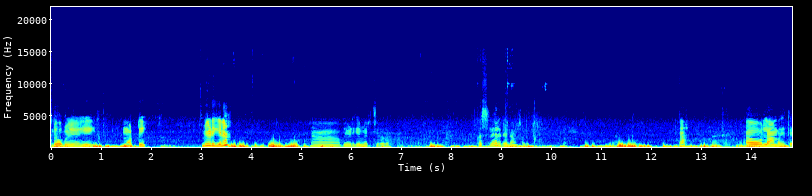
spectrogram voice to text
ढोबळे ही मोठी. बेडगी ना? हां बेडगे मिरची बघा. कसले आले त्याला आमच्याकडे? हा? हो लांब आहे ते.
